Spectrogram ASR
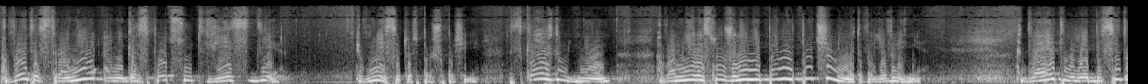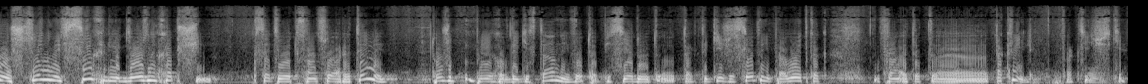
В этой стране они господствуют везде. Вместе, то есть, прошу прощения. С каждым днем во мне росло желание понять причину этого явления – для этого я беседовал с членами всех религиозных общин. Кстати, вот Франсуа Ретели тоже приехал в Дагестан и вот беседует, вот так, такие же исследования проводит, как этот э, Таквиль практически.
